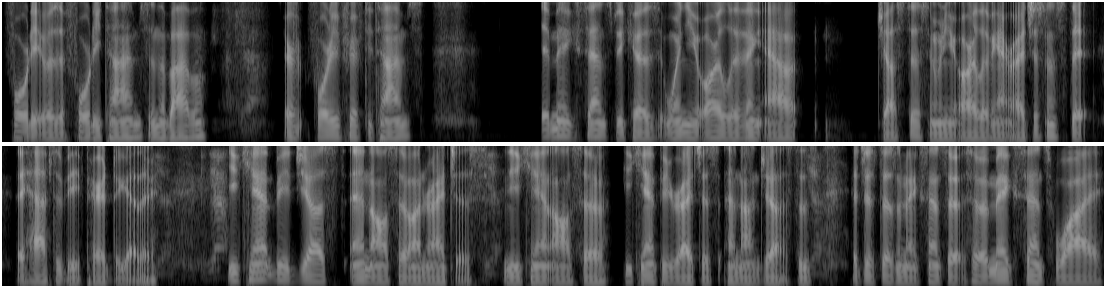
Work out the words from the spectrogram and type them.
40, was it 40 times in the Bible? Or 40, 50 times? It makes sense because when you are living out justice and when you are living out righteousness, they, they have to be paired together. Yeah you can't be just and also unrighteous. Yeah. You can't also you can't be righteous and unjust. Yeah. It just doesn't make sense. So, so it makes sense why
